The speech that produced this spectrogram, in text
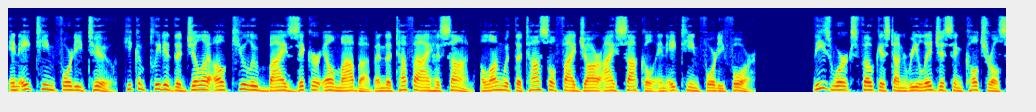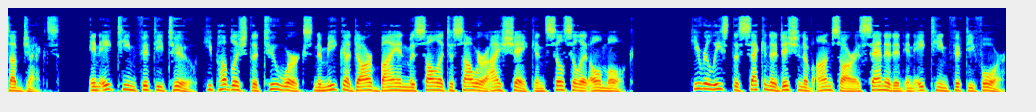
In 1842, he completed the Jilla ul Qulub bi Zikr il Mahbub and the Tufa-i Hasan, along with the Tasil fi Jar-i Sakal in 1844. These works focused on religious and cultural subjects. In 1852, he published the two works Namika dar Bayan Masala Tasawwur i Sheikh and Silsilat ul Mulk. He released the second edition of Ansar as Sanadid in 1854.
